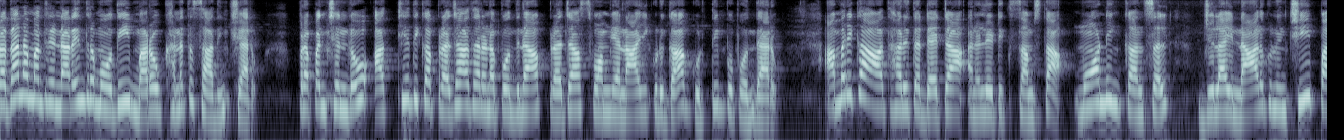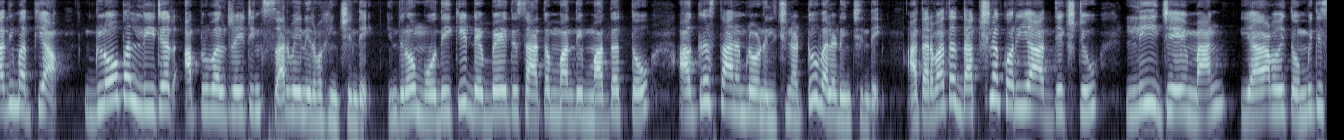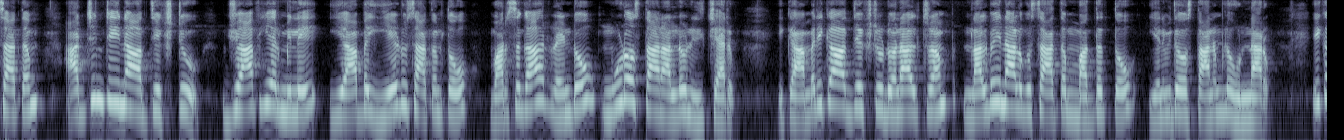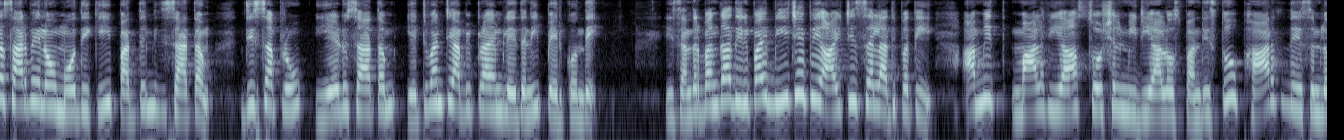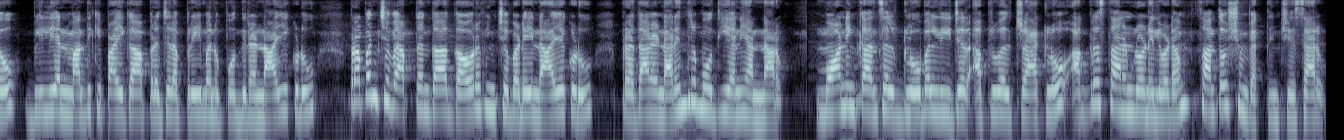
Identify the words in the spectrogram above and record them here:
ప్రధానమంత్రి నరేంద్ర మోదీ మరో ఘనత సాధించారు. ప్రపంచంలో అత్యధిక ప్రజాదరణ పొందిన ప్రజాస్వామ్య నాయకుడిగా గుర్తింపు పొందారు. అమెరికా ఆధారిత డేటా అనలిటిక్స్ సంస్థ మార్నింగ్ కన్సల్ట్ జులై నాలుగు నుంచి పది మధ్య global leader approval rating survey నిర్వహించింది. ఇందులో మోదీకి డెబ్బై ఐదు శాతం మంది మద్దతుతో అగ్రస్థానంలో నిలిచినట్టు వెల్లడించింది. ఆ తర్వాత దక్షిణ కొరియా అధ్యక్షుడు లీ జే మ్యాంగ్ యాభై తొమ్మిది శాతం అర్జెంటీనా అధ్యక్షుడు జావియర్ మిలే యాభై ఏడు శాతంతో వరుసగా రెండో మూడో స్థానాల్లో నిలిచారు. ఇక అమెరికా అధ్యక్షుడు డొనాల్డ్ ట్రంప్ నలభై నాలుగు శాతం మద్దతుతో ఎనిమిదో స్థానంలో ఉన్నారు. ఇక సర్వేలో మోదీకి పద్దెనిమిది శాతం డిసప్రూవ్ ఏడు శాతం ఎటువంటి అభిప్రాయం లేదని పేర్కొంది. ఈ సందర్భంగా దీనిపై బీజేపీ ఐటీ సెల్ అధిపతి అమిత్ మాలవియా సోషల్ మీడియాలో స్పందిస్తూ భారతదేశంలో బిలియన్ మందికి పైగా ప్రజల ప్రేమను పొందిన నాయకుడు ప్రపంచవ్యాప్తంగా గౌరవించబడే నాయకుడు ప్రధాని నరేంద్ర మోదీ అని అన్నారు. Morning Consult global leader approval ట్రాక్లో అగ్రస్థానంలో నిలవడం సంతోషం వ్యక్తం చేశారు.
